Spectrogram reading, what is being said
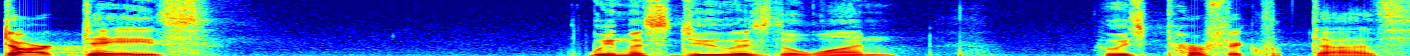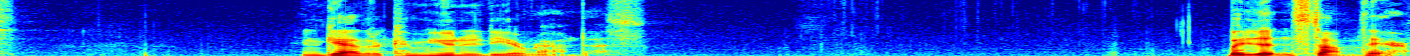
dark days, we must do as the one who is perfect does and gather community around us. But he doesn't stop there.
